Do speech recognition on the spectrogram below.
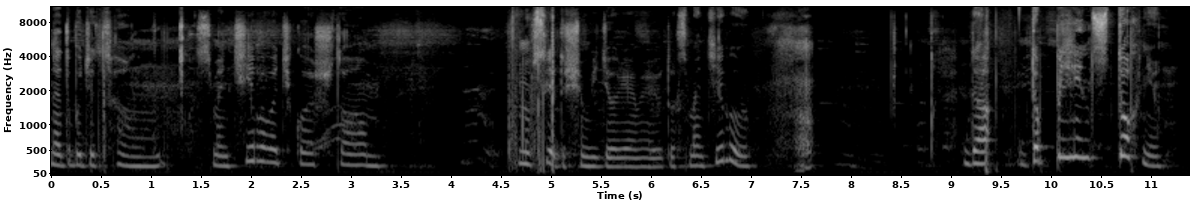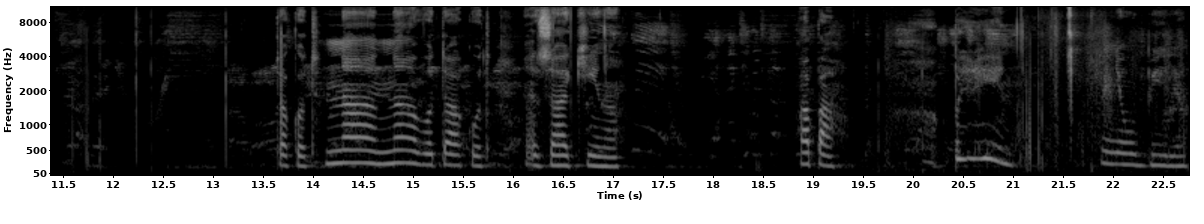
Надо будет эм, смонтировать кое-что. Ну, в следующем видео я имею в виду смонтирую. Да, да блин, сдохни. Так вот, на, на, вот так вот закину. Папа. Блин, меня убили.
